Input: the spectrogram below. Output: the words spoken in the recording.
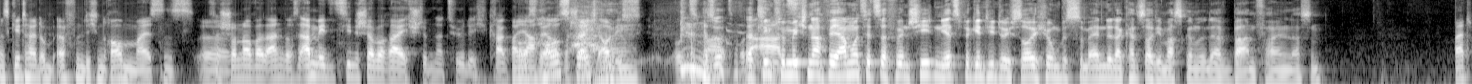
Es geht halt um öffentlichen Raum meistens. Äh, Ist ja schon noch was anderes. Ah, medizinischer Bereich, stimmt natürlich. Krankenhaus ja wahrscheinlich auch nicht unsmart. Also, das klingt für Arzt. mich nach, wir haben uns jetzt dafür entschieden, jetzt beginnt die Durchseuchung bis zum Ende, dann kannst du auch die Maske in der Bahn fallen lassen. was?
